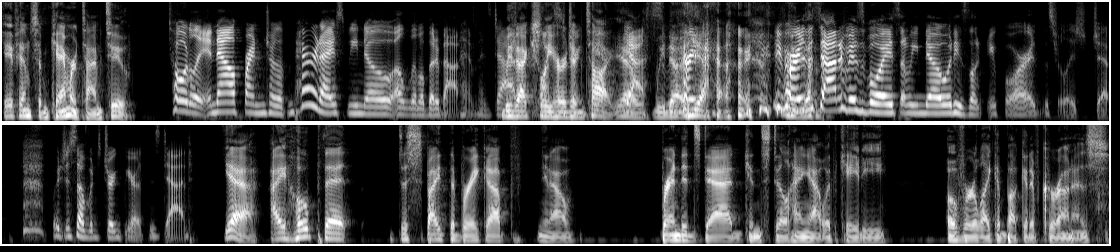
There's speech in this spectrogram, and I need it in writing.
Gave him some camera time too. Totally. And now if Brendan shows up in Paradise, we know a little bit about him. His dad. We've actually heard him talk. Yeah, Yes, we we've know. heard- yeah, We've We heard know. the sound of his voice, and we know what he's looking for in this relationship, which is someone to drink beer with his dad. Yeah, I hope that despite the breakup, you know, Brendan's dad can still hang out with Katie over like a bucket of Coronas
